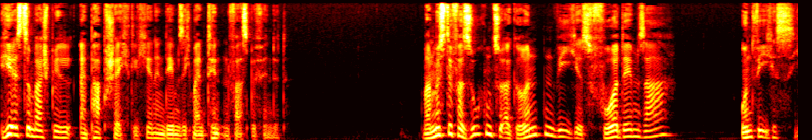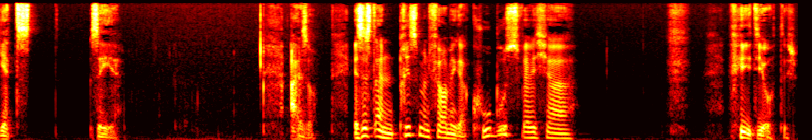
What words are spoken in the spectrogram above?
Hier ist zum Beispiel ein Pappschächtelchen, in dem sich mein Tintenfass befindet. Man müsste versuchen zu ergründen, wie ich es vor dem sah und wie ich es jetzt sehe. Also, es ist ein prismenförmiger Kubus, welcher. Wie idiotisch.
